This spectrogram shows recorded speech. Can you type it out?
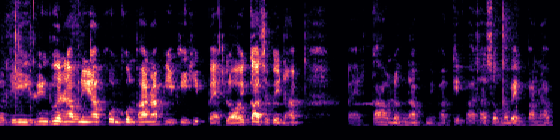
วัสดีเพื่อนเพื่อนครับวันนี้ครับคนคนพานับ EP ที่แปดร้อยเก้าสิบเอ็ดนะครับแปดเก้าหนึ่งครับ มีภาคเก็บภาสะสมมาแบ่งปันครับ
